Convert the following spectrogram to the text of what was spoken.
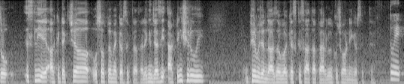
तो इसलिए आर्किटेक्चर उस वक्त मैं कर सकता था लेकिन जैसी एक्टिंग शुरू हुई फिर मुझे अंदाज़ा हुआ कि इसके साथ आप पैरेलल कुछ और नहीं कर सकते तो एक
